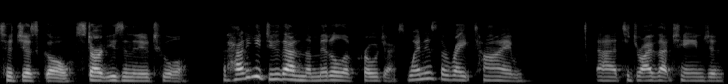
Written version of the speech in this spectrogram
to just go start using the new tool. But how do you do that in the middle of projects? When is the right time uh, to drive that change? And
